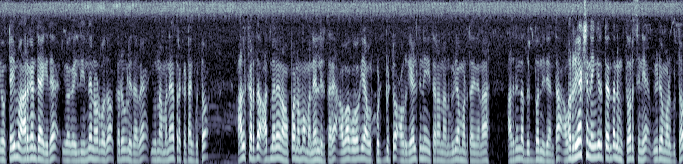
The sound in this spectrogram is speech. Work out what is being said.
ಇವಾಗ ಟೈಮು ಆರು ಗಂಟೆ ಆಗಿದೆ. ಇವಾಗ ಇಲ್ಲಿ ಹಿಂದೆ ನೋಡ್ಬೋದು ಕರುಗಳಿದ್ದಾವೆ ಇವನ್ನ ಮನೆ ಹತ್ರ ಕಟ್ಟಾಕ್ಬಿಟ್ಟು ಹಾಲು ಕರೆದು ಆದಮೇಲೆ ನಮ್ಮ ಅಪ್ಪ, ನಮ್ಮ ಮನೆಯಲ್ಲಿರ್ತಾರೆ. ಅವಾಗ ಹೋಗಿ ಅವ್ರು ಕೊಟ್ಬಿಟ್ಟು ಅವ್ರಿಗೆ ಹೇಳ್ತೀನಿ, ಈ ಥರ ನಾನು ವೀಡಿಯೋ ಮಾಡ್ತಾಯಿದ್ದೀನಲ್ಲ ಅದರಿಂದ ದುಡ್ಡು ಬಂದಿದೆ ಅಂತ. ಅವ್ರ ರಿಯಾಕ್ಷನ್ ಹೆಂಗಿರುತ್ತೆ ಅಂತ ನಿಮ್ಗೆ ತೋರಿಸ್ತೀನಿ ವೀಡಿಯೋ ಮಾಡಿಬಿಟ್ಟು.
